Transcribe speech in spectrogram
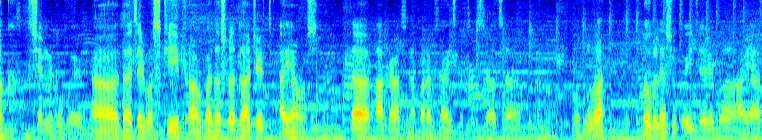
აქ შემდეგ უკვე დაეწერება skip ანუ გადასვლა დააჭერთ აი ამას და აქ რაღაც ლაპარაკს დაიწყებს ეს რაღაცა მოძრობა მოგლეს უკვე იწერება აი აქ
